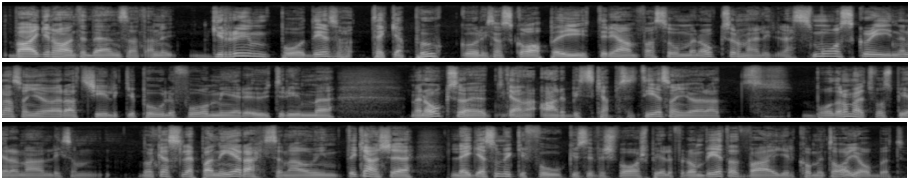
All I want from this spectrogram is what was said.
Weigel har en tendens att han är grym på dels att täcka puck och liksom skapa ytor i anfallszon, men också de här lilla små screenerna som gör att Schilke får mer utrymme, men också en arbetskapacitet som gör att båda de här två spelarna liksom, de kan släppa ner axlarna och inte kanske lägga så mycket fokus i försvarsspelet, för de vet att Weigel kommer ta jobbet.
